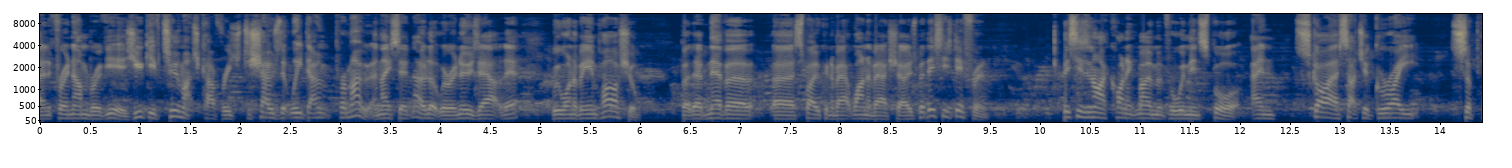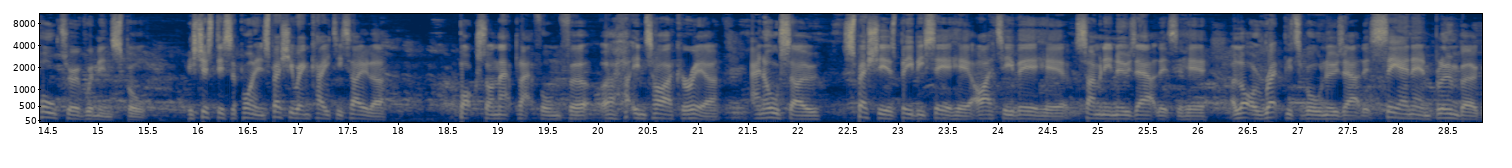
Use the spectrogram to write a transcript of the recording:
and for a number of years, you give too much coverage to shows that we don't promote. And they said, no, look, we're a news outlet, we want to be impartial. But they've never uh, spoken about one of our shows. But this is different. This is an iconic moment for women's sport, and Sky are such a great supporter of women's sport. It's just disappointing, especially when Katie Taylor boxed on that platform for her entire career, and also, especially as BBC are here, ITV are here, so many news outlets are here, a lot of reputable news outlets, CNN, Bloomberg,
